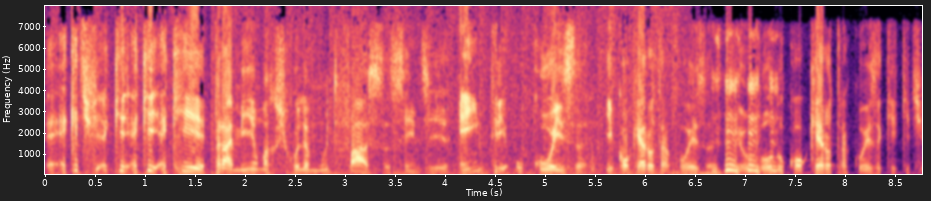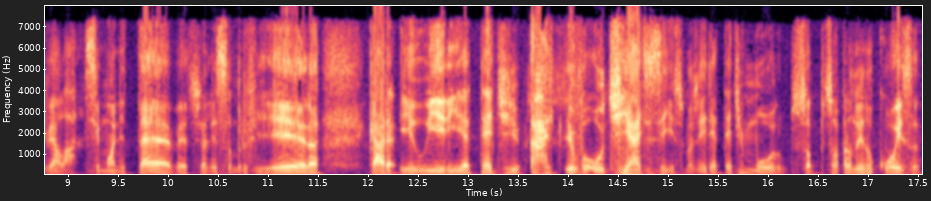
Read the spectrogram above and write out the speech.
É, é que, é, é que, é que, é que pra mim é uma escolha muito fácil, assim, de. Entre o coisa e qualquer outra coisa, eu vou no qualquer outra coisa que, que tiver lá. Simone Tebet, Alessandro Vieira. Cara, eu iria até de. Ai, eu vou odiar dizer isso, mas eu iria até de Moro, só, só pra não ir no coisa.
